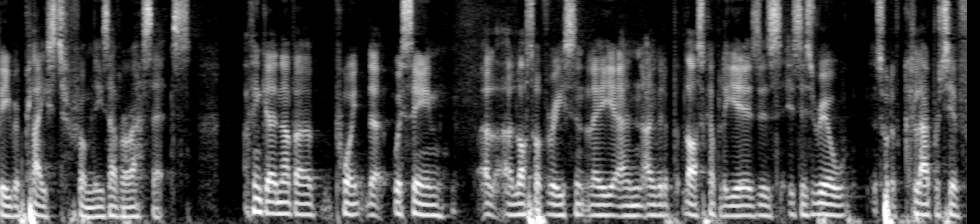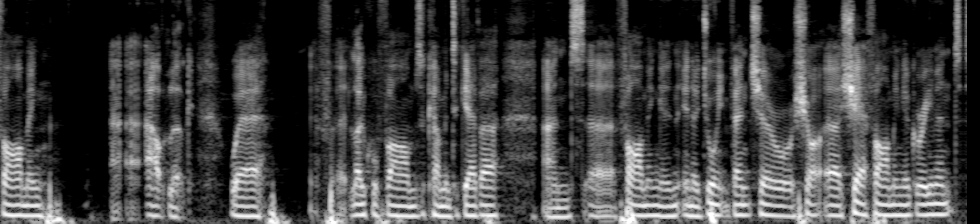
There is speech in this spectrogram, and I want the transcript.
be replaced from these other assets? I think another point that we're seeing a, a, lot of recently and over the last couple of years is is this real sort of collaborative farming uh, outlook where local farms are coming together and uh, farming in, in a joint venture or a uh, share farming agreement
